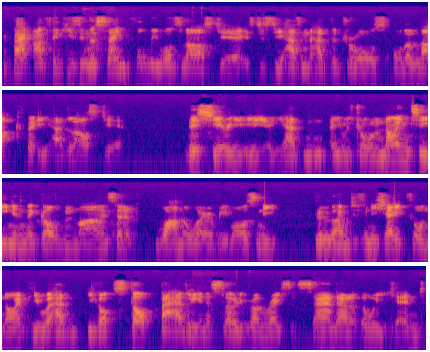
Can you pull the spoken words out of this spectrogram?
In fact, I think he's in the same form he was last year. It's just he hasn't had the draws or the luck that he had last year. This year, he, he had he was drawn 19 in the Golden Mile instead of one or wherever he was, and he flew home to finish eighth or ninth. He had he got stopped badly in a slowly run race at Sandown at the weekend.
